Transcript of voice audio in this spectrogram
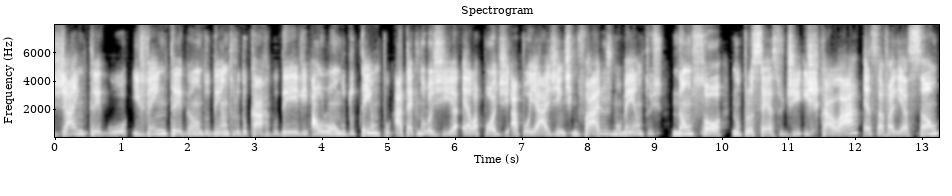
já entregou e vem entregando dentro do cargo dele ao longo do tempo. A tecnologia, ela pode apoiar a gente em vários momentos, não só no processo de escalar essa avaliação,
